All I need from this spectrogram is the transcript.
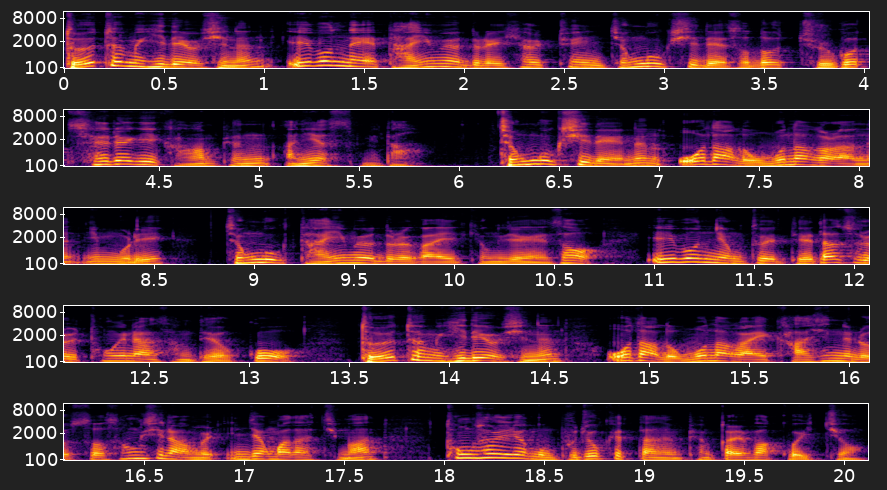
도요토미 히데요시는 일본 내 다이묘들의 혈투인 전국시대에서도 줄곧 세력이 강한 편은 아니었습니다. 전국시대에는 오다 노부나가라는 인물이 전국 다이묘들과의 경쟁에서 일본 영토의 대다수를 통일한 상태였고 도요토미 히데요시는 오다 노부나가의 가신으로서 성실함을 인정받았지만 통솔력은 부족했다는 평가를 받고 있죠.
